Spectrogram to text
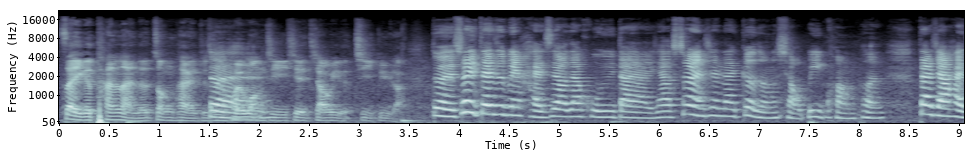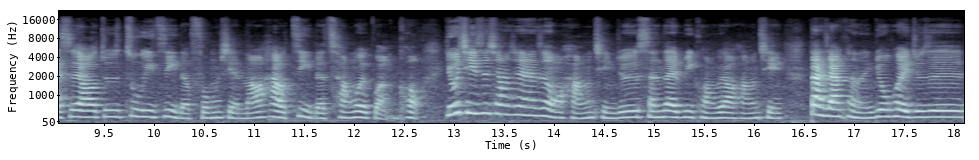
在一个贪婪的状态，就是会忘记一些交易的纪律啦。对，所以在这边还是要再呼吁大家一下，虽然现在各种小币狂喷，大家还是要就是注意自己的风险，然后还有自己的仓位管控。尤其是像现在这种行情，就是山寨币狂飙行情，大家可能又会就是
